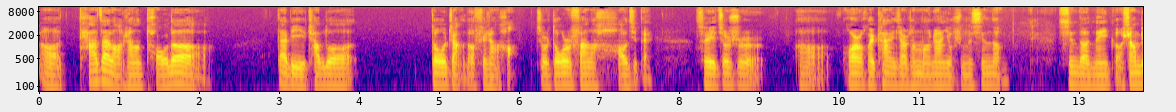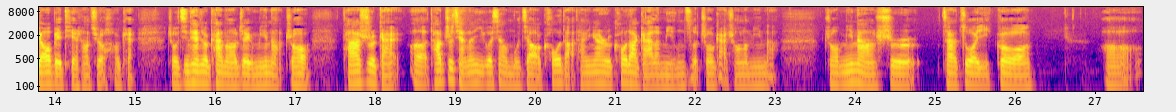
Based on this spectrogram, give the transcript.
呃他在网上投的代币差不多都涨得非常好，就是都是翻了好几倍，所以就是呃偶尔会看一下他们网站有什么新的新的那个商标被贴上去了。OK，之后今天就看到这个 Mina 之后。它是改呃，它之前的一个项目叫 Coda，它应该是 Coda 改了名字之后改成了 Mina，之后 Mina 是在做一个呃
